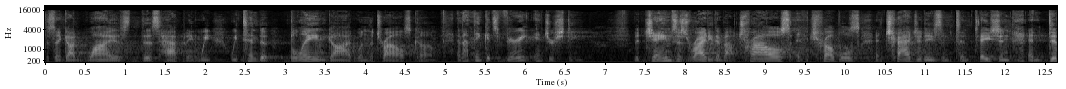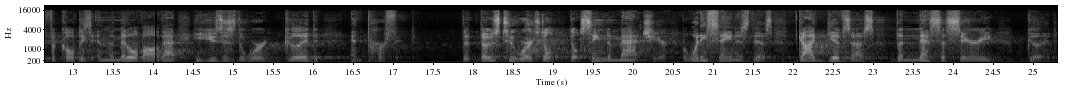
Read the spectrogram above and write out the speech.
To say, God, why is this happening? We, we tend to blame God when the trials come. And I think it's very interesting that James is writing about trials and troubles and tragedies and temptation and difficulties. In the middle of all that, he uses the word good and perfect. Th- those two words don't, don't seem to match here. But what he's saying is this God gives us the necessary good.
